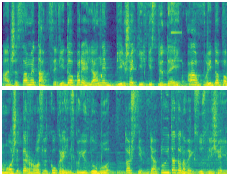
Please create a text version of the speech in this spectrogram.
Адже саме так це відео перегляне більша кількість людей, а ви допоможете розвитку українського Ютубу. Тож всім дякую та до нових зустрічей.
